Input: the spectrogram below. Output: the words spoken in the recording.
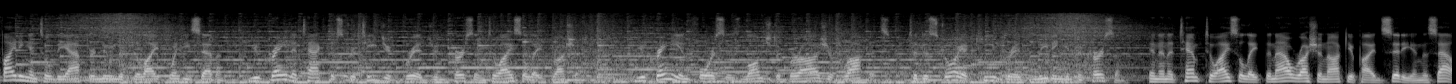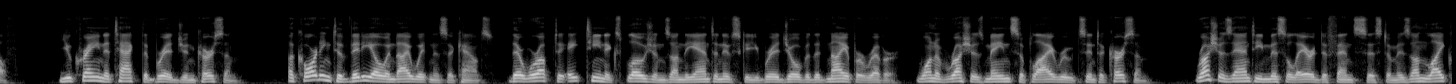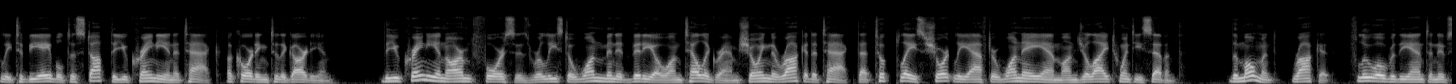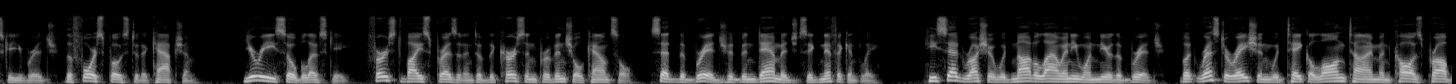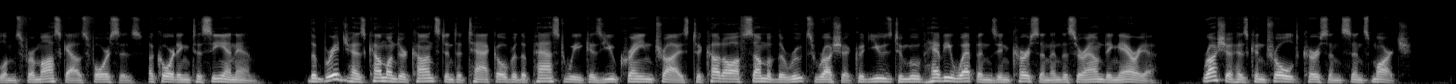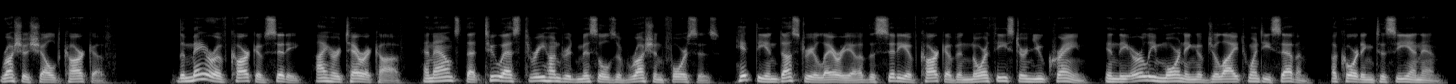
Fighting until the afternoon of July 27, Ukraine attacked a strategic bridge in Kherson to isolate Russia. Ukrainian forces launched a barrage of rockets to destroy a key bridge leading into Kherson in an attempt to isolate the now Russian-occupied city in the south. Ukraine attacked the bridge in Kherson. According to video and eyewitness accounts, there were up to 18 explosions on the Antonivsky Bridge over the Dnieper River, one of Russia's main supply routes into Kherson. Russia's anti-missile air defense system is unlikely to be able to stop the Ukrainian attack, according to The Guardian. The Ukrainian armed forces released a one-minute video on Telegram showing the rocket attack that took place shortly after 1 a.m. on July 27. The moment rocket flew over the Antonivsky Bridge, the force posted a caption. Yuri Sobolevsky, first vice president of the Kherson Provincial Council, said the bridge had been damaged significantly. He said Russia would not allow anyone near the bridge, but restoration would take a long time and cause problems for Moscow's forces, according to CNN. The bridge has come under constant attack over the past week as Ukraine tries to cut off some of the routes Russia could use to move heavy weapons in Kherson and the surrounding area. Russia has controlled Kherson since March. Russia shelled Kharkov. The mayor of Kharkov city, Ihor Terekhov, announced that two S-300 missiles of Russian forces hit the industrial area of the city of Kharkov in northeastern Ukraine in the early morning of July 27, according to CNN.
